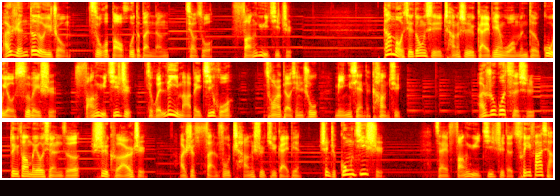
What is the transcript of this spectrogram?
而人都有一种自我保护的本能，叫做防御机制。当某些东西尝试改变我们的固有思维时，防御机制就会立马被激活，从而表现出明显的抗拒。而如果此时对方没有选择适可而止，而是反复尝试去改变，甚至攻击时，在防御机制的催发下，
